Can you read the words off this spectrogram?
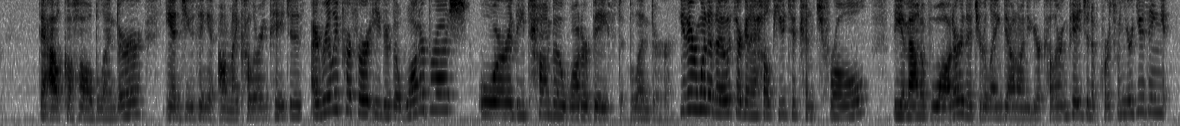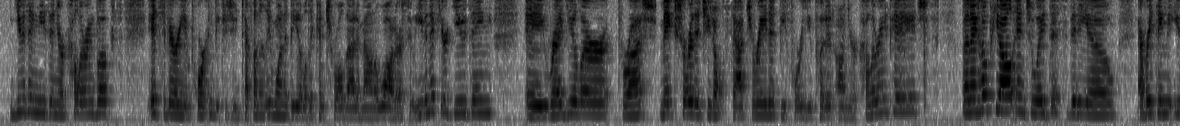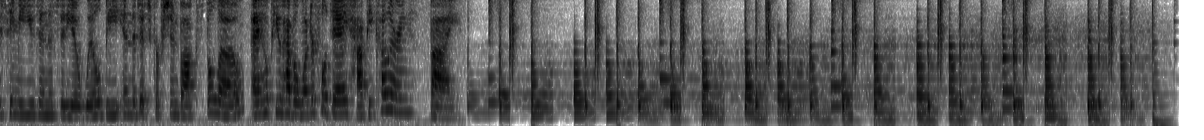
the alcohol blender and using it on my coloring pages. I really prefer either the water brush or the Tombow water-based blender. Either one of those are going to help you to control the amount of water that you're laying down onto your coloring page. And of course, when you're using using these in your coloring books, it's very important because you definitely want to be able to control that amount of water. So even if you're using a regular brush, make sure that you don't saturate it before you put it on your coloring page. But I hope y'all enjoyed this video. Everything that you see me use in this video will be in the description box below. I hope you have a wonderful day. Happy coloring. Bye.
